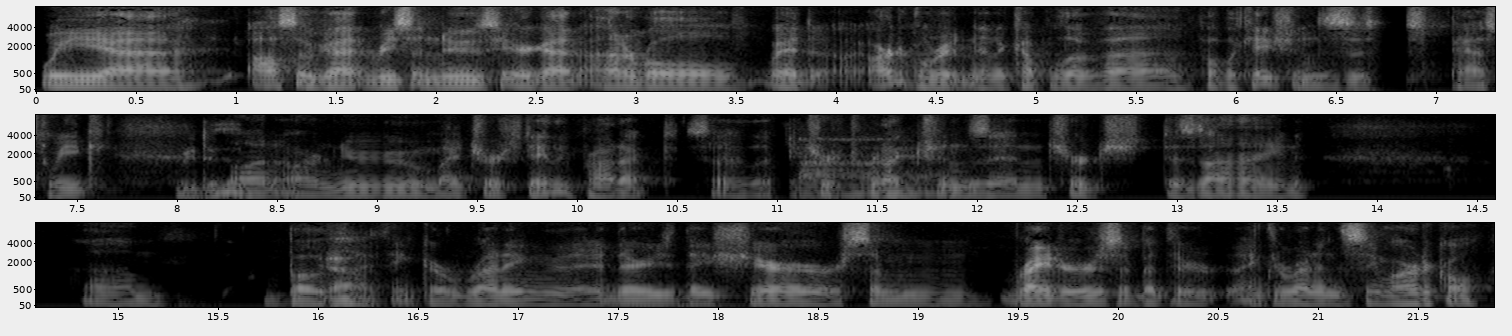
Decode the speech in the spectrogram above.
We uh, also got recent news here. Got honorable. We had an article written in a couple of uh, publications this past week. We did on our new My Church Daily product. So the church ah, productions yeah. and church design, um, both yeah. I think are running. They they share some writers, but they're I think they're running the same article.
